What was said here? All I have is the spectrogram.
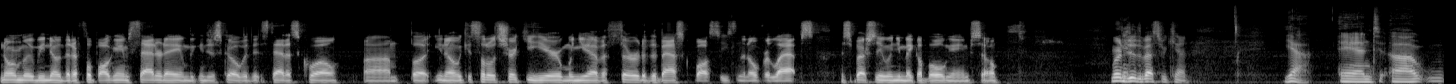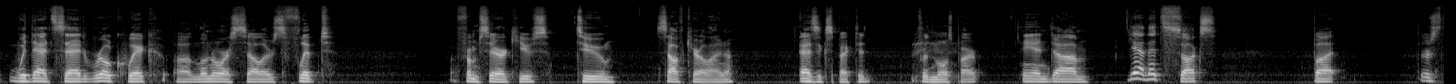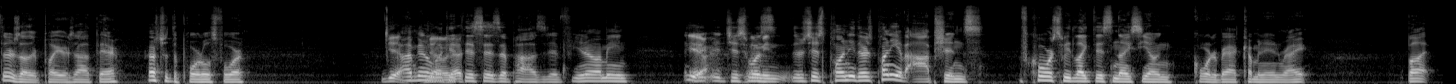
normally we know that a football game's Saturday and we can just go with it status quo. Um, but, you know, it gets a little tricky here when you have a third of the basketball season that overlaps, especially when you make a bowl game. So we're going to do the best we can. Yeah. And uh, with that said, real quick, uh, LaNorris Sellers flipped from Syracuse to South Carolina, as expected, for the most part. And um, yeah, that sucks. But there's there's other players out there. That's what the portal's for. Yeah. I'm gonna no, look at this as a positive. You know, I mean, Yeah. it, it just I was. mean- there's just plenty. There's plenty of options. Of course, we'd like this nice young quarterback coming in, right? But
